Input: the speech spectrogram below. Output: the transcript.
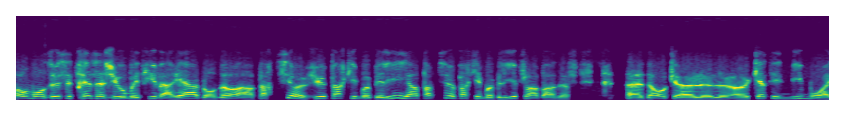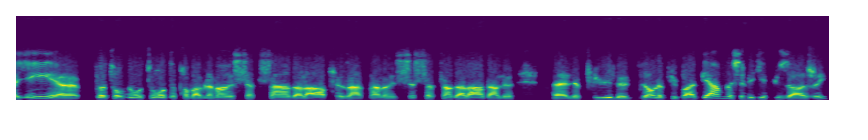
Oh mon Dieu, c'est très à géométrie variable. On a en partie un vieux parc immobilier et en partie un parc immobilier flambant neuf. Euh, donc, euh, le, un 4,5 moyen euh, tourner autour de probablement un 700 dollars présentement, un 600-700 dollars dans le le plus, le, disons, le plus bas de gamme, celui qui est plus âgé.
